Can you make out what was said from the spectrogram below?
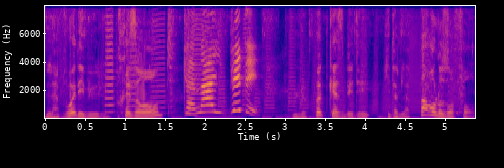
La Voix des Bulles présente Canaille BD le podcast BD qui donne la parole aux enfants.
